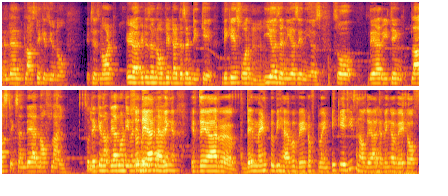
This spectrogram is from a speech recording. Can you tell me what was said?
and then plastic is you know it is not yeah, it is an object that doesn't decay decays for Mhm. years and years and years. So they are eating plastics and they are now flying so they cannot they are not even so they are having if they are uh, they meant to be have a weight of 20 kgs now they are having a weight of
